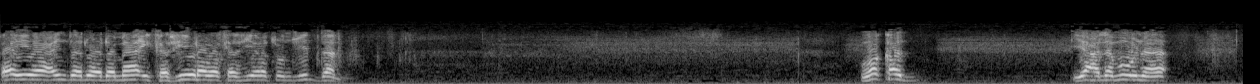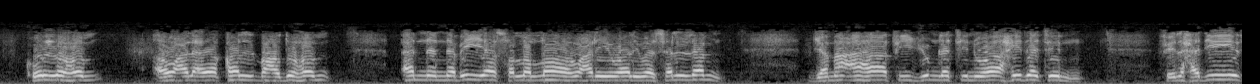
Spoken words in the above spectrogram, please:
فهي عند العلماء كثيرة وكثيرة جدا. وقد يعلمون كلهم أو على الأقل بعضهم أن النبي صلى الله عليه وآله وسلم جمعها في جملة واحدة في الحديث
